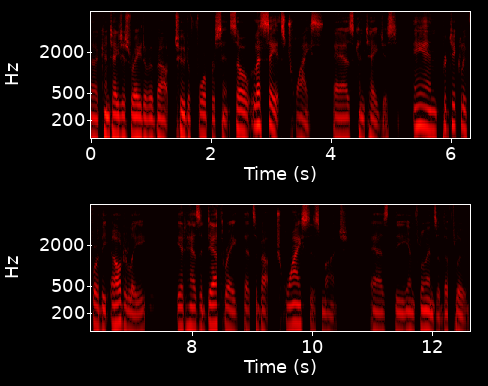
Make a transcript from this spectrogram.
a contagious rate of about 2 to 4%. So let's say it's twice as contagious. And particularly for the elderly, it has a death rate that's about twice as much as the influenza, the flu.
